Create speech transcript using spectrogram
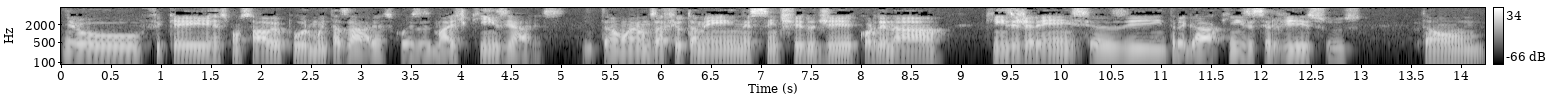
eu fiquei responsável por muitas áreas, coisas mais de 15 áreas. Então era um desafio também nesse sentido de coordenar 15 gerências e entregar 15 serviços. Então,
